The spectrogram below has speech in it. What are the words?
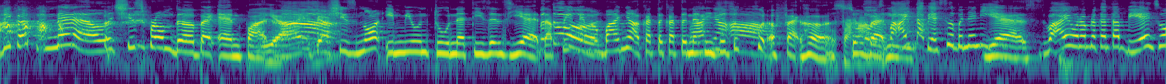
Because Nell, she's from the back end part, Yeah. right? So Yeah. she's not immune to netizens yet. Betul. Tapi memang banyak kata-kata netizen Banyak, tu could affect her so faham. Betul, badly. sebab I tak biasa benda ni Yes. Sebab I orang belakang tabir kan So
